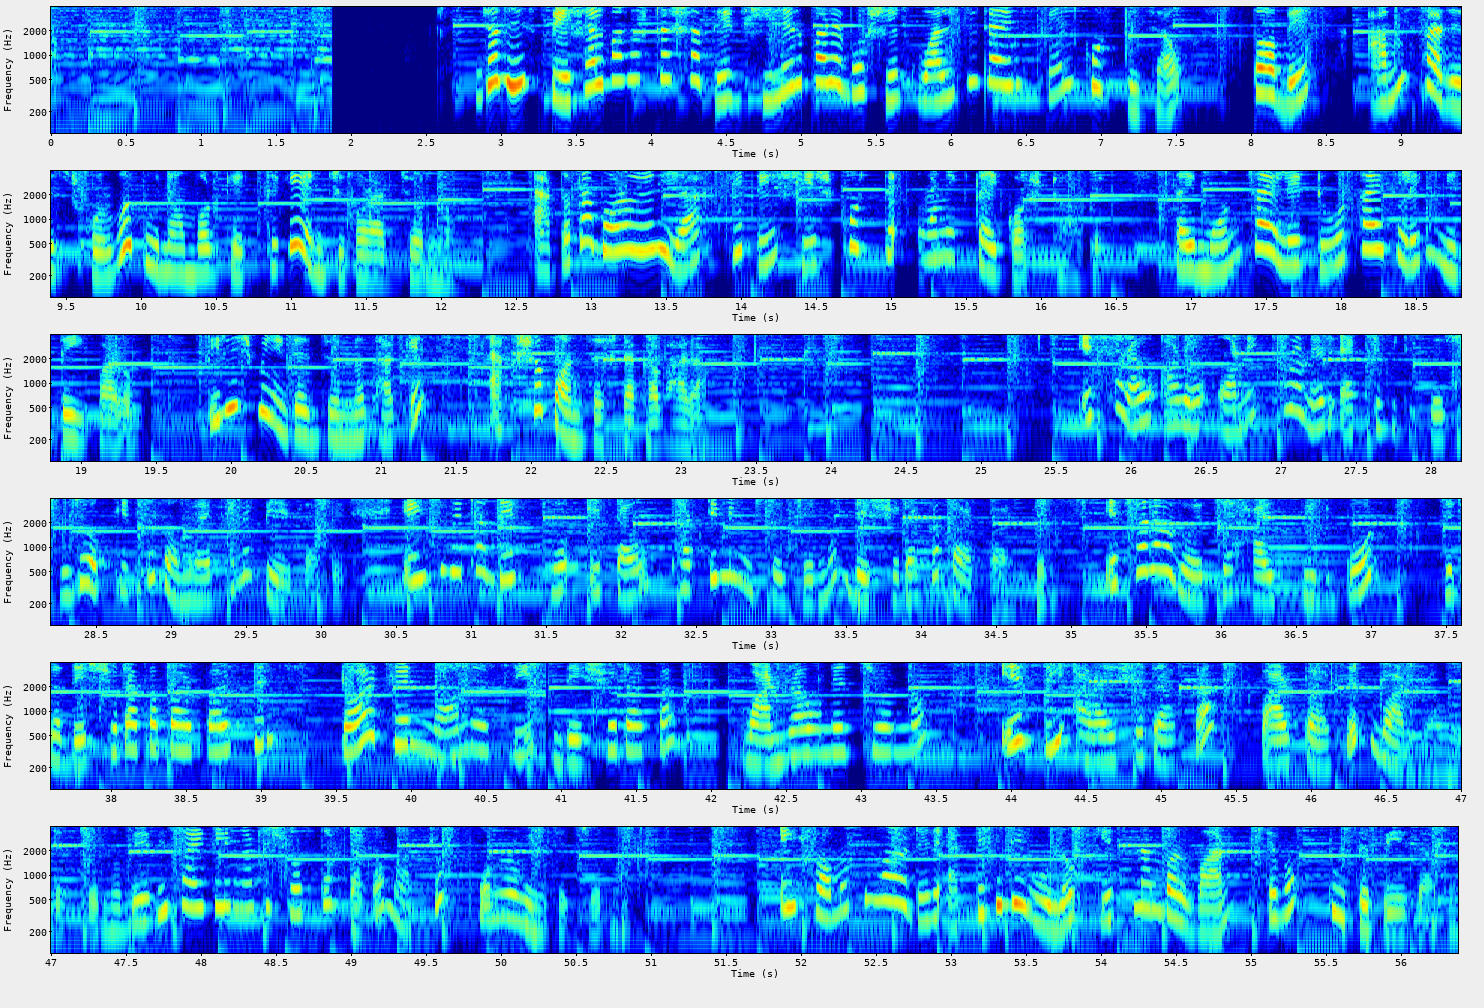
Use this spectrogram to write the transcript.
যদি স্পেশাল মানুষটার সাথে ঝিলের পাড়ে বসে কোয়ালিটি টাইম স্পেন্ড করতে চাও, তবে আমি সাজেস্ট করব দু নম্বর গেট থেকে এন্ট্রি করার জন্য। এতটা বড় এরিয়া হেঁটে শেষ করতে অনেকটাই কষ্ট হবে। তাই মন চাইলে ডুও সাইক্লিং নিতেই পারো। তিরিশ মিনিটের জন্য থাকে একশো পঞ্চাশ টাকা ভাড়া। এছাড়াও আরও অনেক ধরনের অ্যাক্টিভিটিসের সুযোগ কিন্তু তোমরা এখানে পেয়ে যাবে। এই যে যেটা দেখছ, এটাও থার্টি মিনিটসের জন্য দেড়শো টাকা পার পার্সন এছাড়াও রয়েছে হাই স্পিড বোট যেটা দেড়শো টাকা per person toy train non AC দেড়শো টাকা। ওয়ান রাউন্ডের জন্য। এসি আড়াইশো টাকা পার পার্সন ওয়ান রাউন্ডের জন্য। বেবি সাইক্লিং আছে সত্তর টাকা মাত্র পনেরো মিনিটের জন্য। এই সমস্ত ধরনের অ্যাক্টিভিটিগুলো গেট নাম্বার ওয়ান এবং টুতে পেয়ে যাবে।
